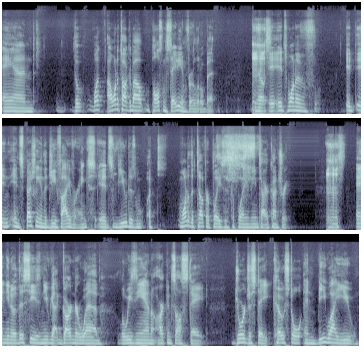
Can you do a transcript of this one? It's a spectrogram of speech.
and the one I want to talk about Paulson Stadium for a little bit. You know, mm-hmm. it, it's one of it, in, especially in the G5 ranks, it's viewed as a, one of the tougher places to play in the entire country. Mm-hmm. And, you know, this season you've got Gardner Webb, Louisiana, Arkansas State, Georgia State, Coastal, and BYU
